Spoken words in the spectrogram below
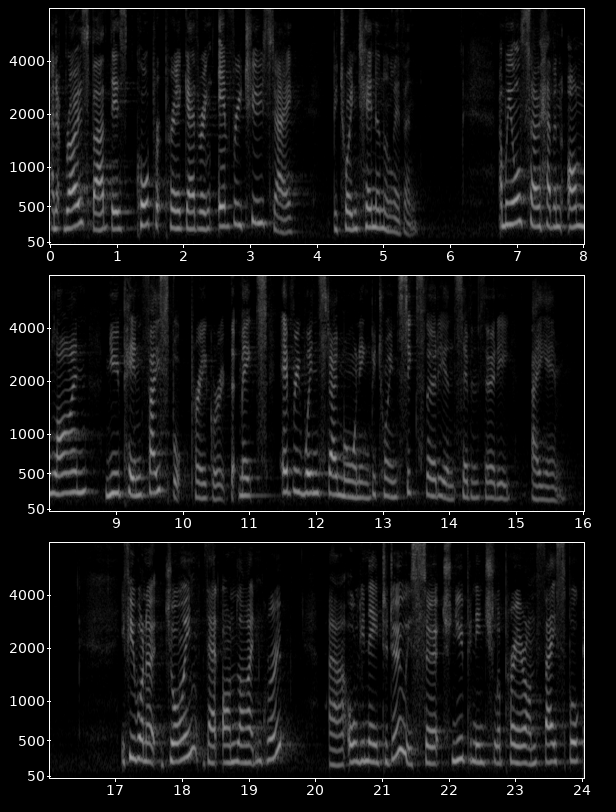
And at Rosebud, there's corporate prayer gathering every Tuesday between 10 and 11. And we also have an online New Pen Facebook prayer group that meets every Wednesday morning between 6:30 and 7:30 a.m. If you want to join that online group, uh, all you need to do is search New Peninsula Prayer on Facebook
